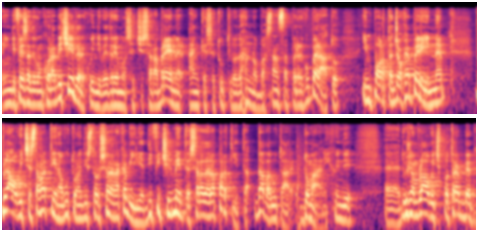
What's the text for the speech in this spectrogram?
in difesa devo ancora decidere, quindi vedremo se ci sarà Bremer, anche se tutti lo danno abbastanza per recuperato. In porta gioca Perin. Vlaovic stamattina ha avuto una distorsione alla caviglia, difficilmente sarà della partita, da valutare domani. Quindi eh, Dujan Vlaovic potrebbe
